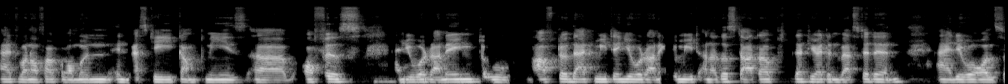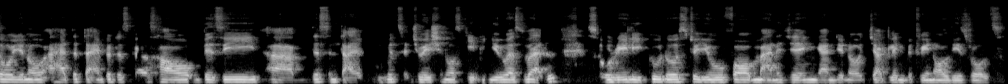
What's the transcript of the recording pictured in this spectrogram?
at one of our common investee companies' uh, office, and you were running to. After that meeting, you were running to meet another startup that you had invested in, and you were also, you know, I had the time to discuss how busy uh, this entire COVID situation was keeping you as well. So, really, kudos to you for managing and you know juggling between all these roles.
